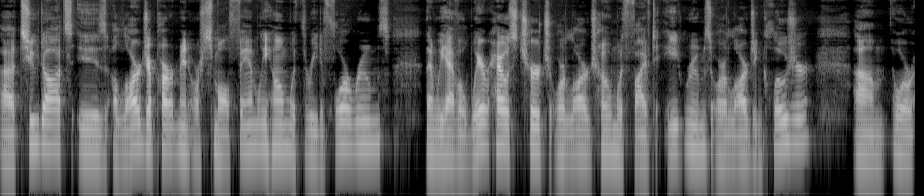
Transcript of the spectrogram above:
Uh, two dots is a large apartment or small family home with three to four rooms. Then we have a warehouse, church, or large home with five to eight rooms or a large enclosure. Um, or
